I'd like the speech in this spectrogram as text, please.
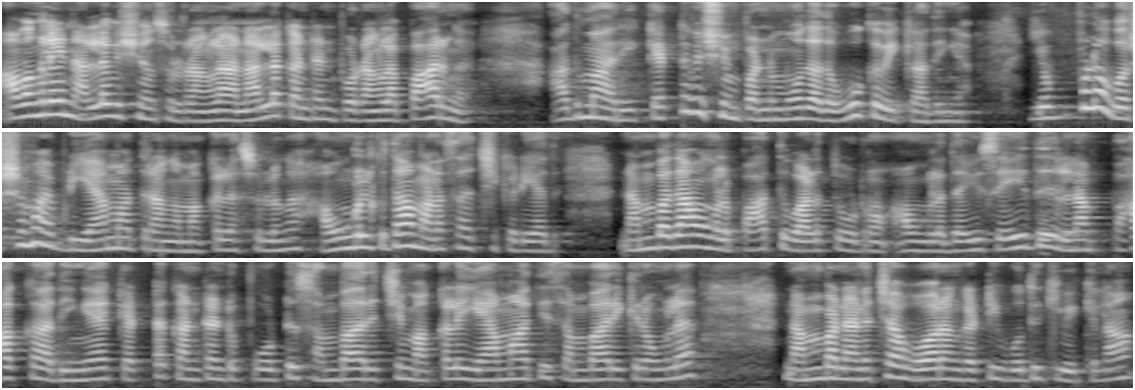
அவங்களே நல்ல விஷயம் சொல்கிறாங்களா நல்ல கண்டென்ட் போடுறாங்களா? பாருங்கள் அது மாதிரி கெட்ட விஷயம் பண்ணும்போது அதை ஊக்குவிக்காதீங்க. எவ்வளோ வருஷமாக இப்படி ஏமாத்துறாங்க மக்களை சொல்லுங்கள் அவங்களுக்கு தான் மனசாட்சி கிடையாது. நம்ம தான் அவங்கள பார்த்து வளர்த்து விட்றோம். அவங்கள தயவு செய்து எல்லாம் பார்க்காதீங்க. கெட்ட கண்டென்ட் போட்டு சம்பாரித்து மக்களை ஏமாற்றி சம்பாதிக்கிறவங்கள நம்ம நினச்சா ஓரங்கட்டி ஒதுக்கி வைக்கலாம்.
